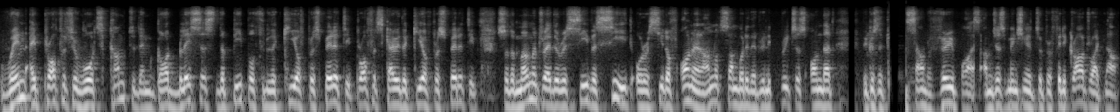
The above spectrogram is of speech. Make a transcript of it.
When a prophet's rewards come to them, God blesses the people through the key of prosperity. Prophets carry the key of prosperity. So the moment where they receive a seed, or a seat of honor. And I'm not somebody that really preaches on that because it can sound very biased. I'm just mentioning it to a prophetic crowd right now.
